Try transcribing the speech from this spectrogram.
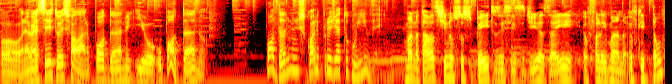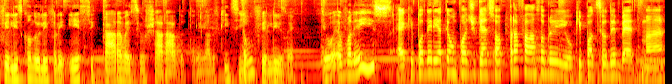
Oh, na verdade, vocês dois falaram, Paul Dano e o. O Paul Dano. Paul Dano não escolhe projeto ruim, velho. Mano, eu tava assistindo Suspeitos esses dias aí. Eu falei, mano, eu fiquei tão feliz quando eu olhei e falei, esse cara vai ser o charada, tá ligado? Eu fiquei Sim. tão feliz, velho. Eu, eu falei, é isso. É que poderia ter um podcast só pra falar sobre o que pode ser o The Batman, né?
